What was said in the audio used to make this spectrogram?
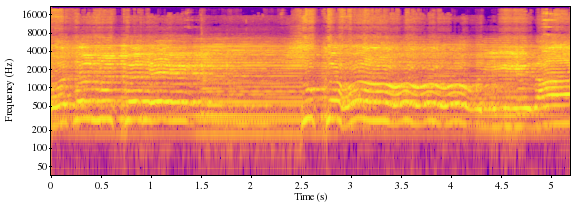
ભજન કર સુખ હો રામને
